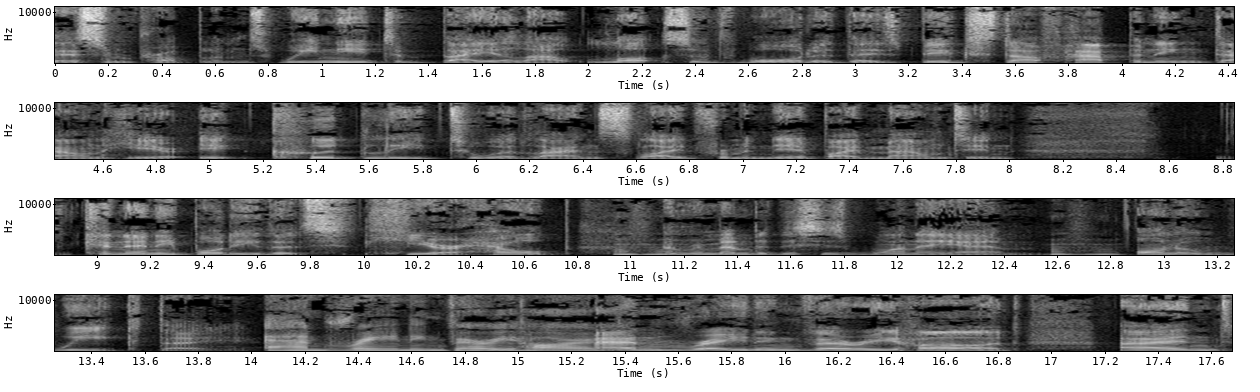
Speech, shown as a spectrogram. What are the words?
There's some problems. We need to bail out lots of water. There's big stuff happening down here. It could lead to a landslide from a nearby mountain can anybody that's here help? Mm-hmm. And remember, this is 1 a.m. Mm-hmm. on a weekday And raining very hard. and raining very hard. And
